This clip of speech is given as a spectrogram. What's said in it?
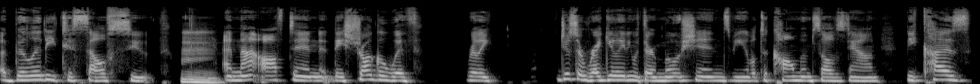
ability to self soothe. Mm. And that often they struggle with really just regulating with their emotions, being able to calm themselves down because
